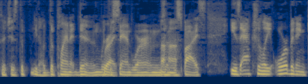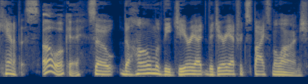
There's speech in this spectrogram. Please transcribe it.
which is the, you know, the planet Dune with Right. the sandworms and Uh-huh. the spice, is actually orbiting Canopus. Oh, okay. So the home of the, geriat- the geriatric spice melange,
